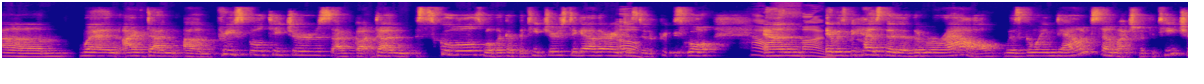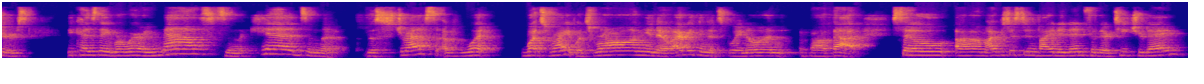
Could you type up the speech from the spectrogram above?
um, when I've done um, preschool teachers, I've got done schools, we'll look at the teachers together. I just oh, did a preschool. and fun. it was because the, the morale was going down so much with the teachers because they were wearing masks and the kids and the, the stress of what what's right, what's wrong, you know, everything that's going on about that. So um, I was just invited in for their teacher day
